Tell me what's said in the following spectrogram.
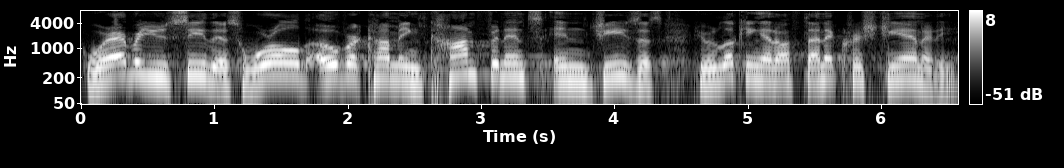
Wherever you see this world overcoming confidence in Jesus, you're looking at authentic Christianity.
